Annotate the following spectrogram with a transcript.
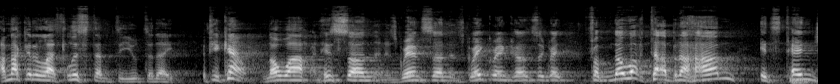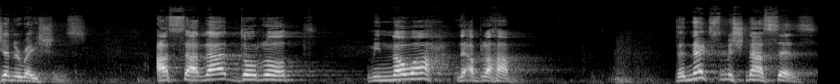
I'm not going to list them to you today. If you count Noah and his son and his grandson, his great grandson, from Noah to Abraham, it's 10 generations. Asara dorot min Noah le Abraham. The next Mishnah says,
